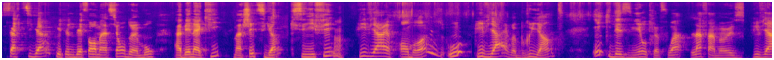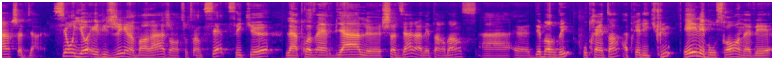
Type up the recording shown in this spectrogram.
Sartigan, qui est une déformation d'un mot abénaki, machétigan, qui signifie Ah. Rivière ombreuse ou rivière bruyante et qui désignait autrefois la fameuse rivière Chaudière. Si on y a érigé un barrage en 67, c'est que la proverbiale euh, Chaudière avait tendance à euh, déborder au printemps après les crues et les Beaucerons en avaient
